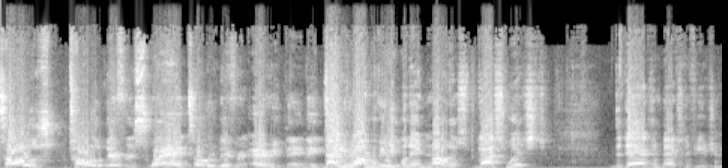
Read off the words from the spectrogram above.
Total, total different swag, total different everything. They Now you know who people. people didn't notice got switched. The dads in Back to the Future.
